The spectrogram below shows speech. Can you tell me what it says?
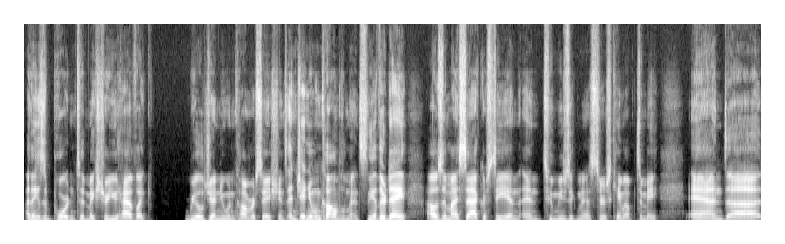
I think it's important to make sure you have like real genuine conversations and genuine compliments. The other day I was in my sacristy and, and two music ministers came up to me and uh,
